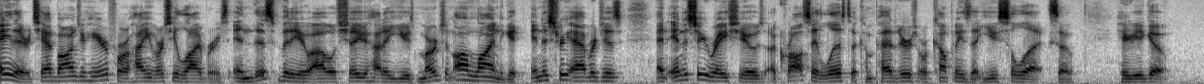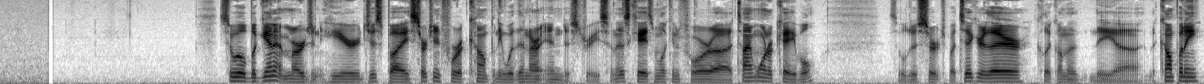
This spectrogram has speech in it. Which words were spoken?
Hey there, Chad Bonser here for Ohio University Libraries. In this video, I will show you how to use Mergent Online to get industry averages and industry ratios across a list of competitors or companies that you select. So here you go. So we'll begin at Mergent here just by searching for a company within our industry. So in this case, I'm looking for uh, Time Warner Cable. So we'll just search by ticker there, click on the, the, uh, the company,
